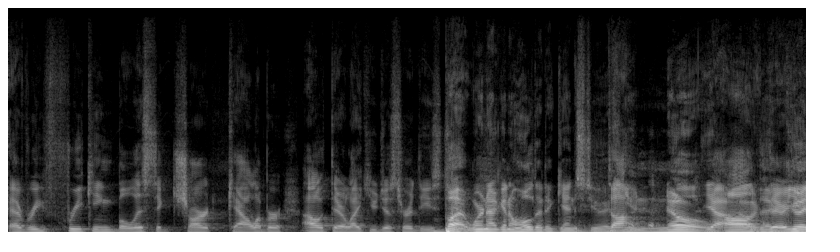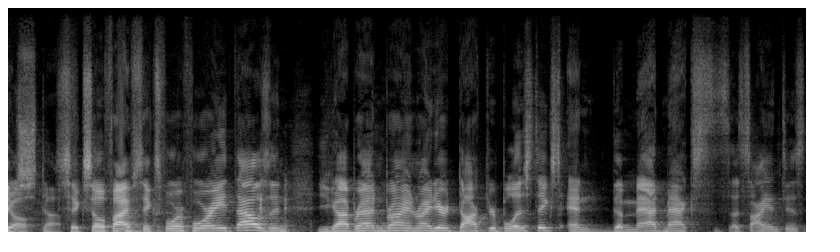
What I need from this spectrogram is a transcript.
every freaking ballistic chart caliber out there like you just heard these. But two. we're not going to hold it against you if Stop. you know Yeah, all uh, the there you good go. stuff. 605 644 8000. You got Brad and Brian right here, Dr. Ballistics and the Mad Max uh, scientist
